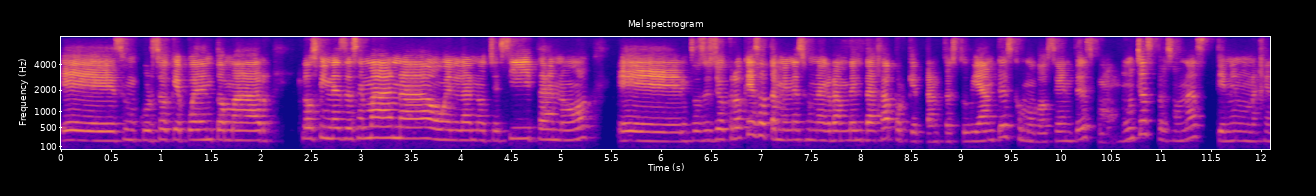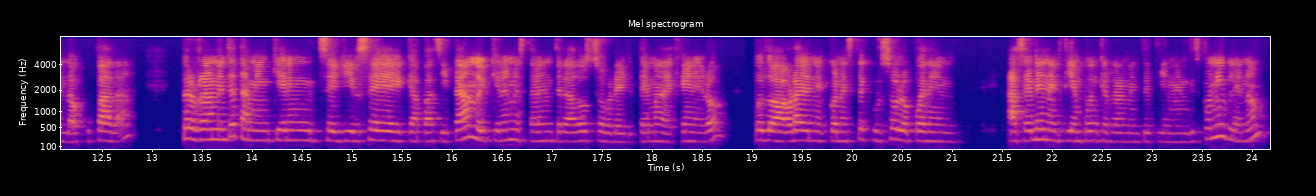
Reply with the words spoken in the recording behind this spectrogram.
eh, es un curso que pueden tomar los fines de semana o en la nochecita, ¿no? Eh, entonces yo creo que eso también es una gran ventaja porque tanto estudiantes como docentes, como muchas personas, tienen una agenda ocupada, pero realmente también quieren seguirse capacitando y quieren estar enterados sobre el tema de género, pues lo, ahora con este curso lo pueden hacer en el tiempo en que realmente tienen disponible, ¿no?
